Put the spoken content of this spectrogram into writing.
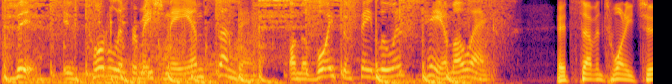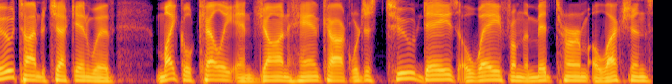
This is Total Information AM Sunday on the voice of St. Louis, KMOX. It's 722. Time to check in with Michael Kelly and John Hancock. We're just two days away from the midterm elections.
